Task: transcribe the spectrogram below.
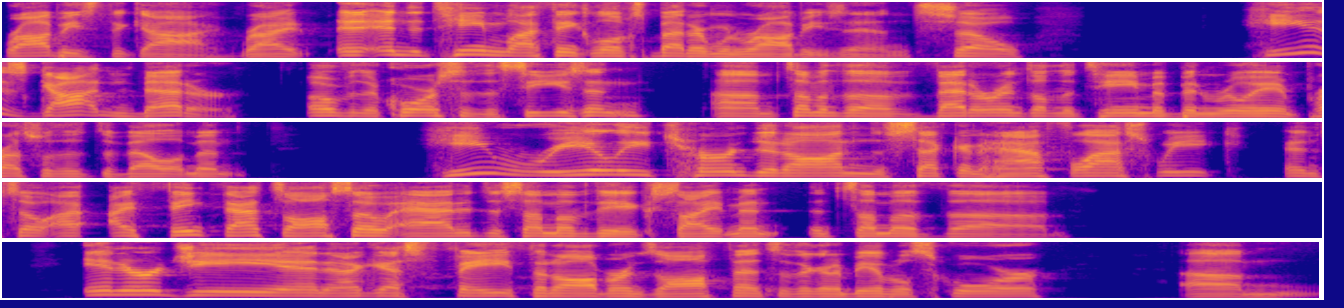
Robbie's the guy, right? And, and the team I think looks better when Robbie's in. So he has gotten better over the course of the season. Um, some of the veterans on the team have been really impressed with his development. He really turned it on in the second half last week. And so I, I think that's also added to some of the excitement and some of the energy and I guess faith in Auburn's offense that they're going to be able to score um,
